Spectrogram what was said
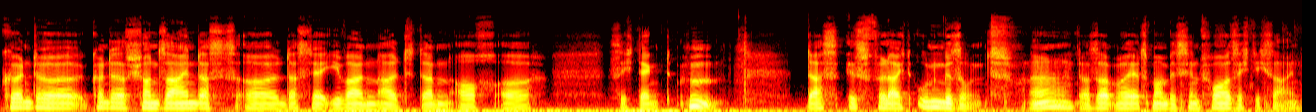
könnte, könnte es schon sein, dass, äh, dass der Ivan halt dann auch äh, sich denkt, hm, das ist vielleicht ungesund. Ne? Da sollten wir jetzt mal ein bisschen vorsichtig sein.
